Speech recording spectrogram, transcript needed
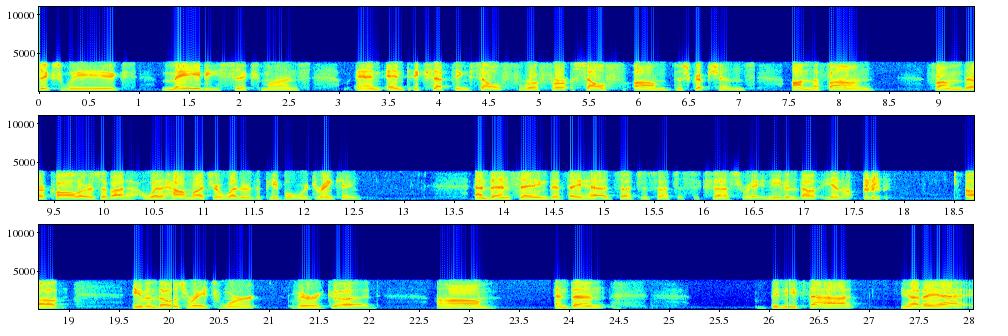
six weeks, maybe six months, and and accepting self refer self um, descriptions on the phone from their callers about how, how much or whether the people were drinking, and then saying that they had such and such a success rate, and even though you know, uh, even those rates weren't very good. Um, and then beneath that you have AA,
